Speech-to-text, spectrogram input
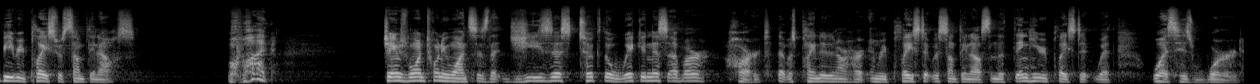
be replaced with something else. Well, what? James 1:21 says that Jesus took the wickedness of our heart that was planted in our heart and replaced it with something else and the thing he replaced it with was his word.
